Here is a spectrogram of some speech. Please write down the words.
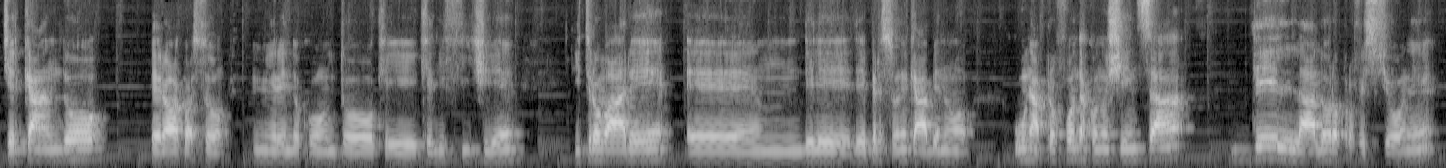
cercando però questo mi rendo conto che, che è difficile di trovare ehm, delle, delle persone che abbiano una profonda conoscenza della loro professione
